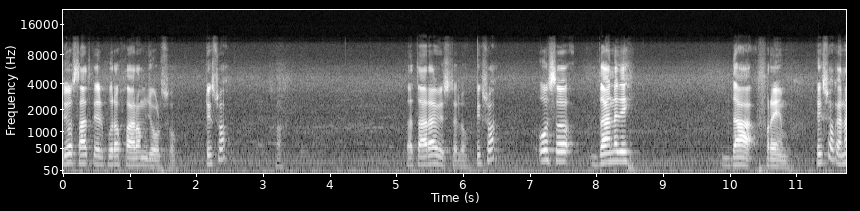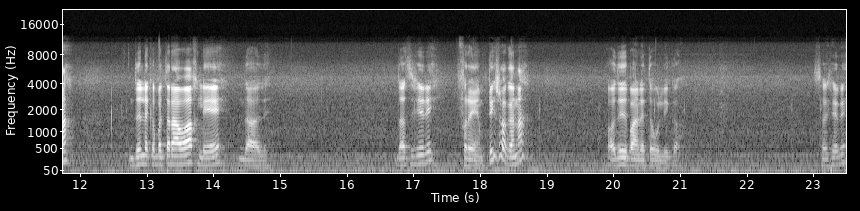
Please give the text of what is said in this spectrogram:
یو سات کې پورا فارم جوړ شو ٹھیک شو دا تارا وستلو ٹھیک شو اوس دا نه دی دا فریم ٹھیک شو کنه دلته بترا واخلې دا دی دا څه شي دی فریم ټیک شو کنه او دې باندې ته ولیکا څه شي دی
